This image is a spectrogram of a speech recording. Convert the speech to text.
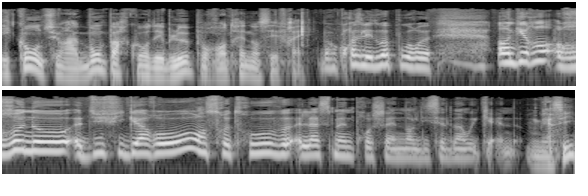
et compte sur un bon parcours des Bleus pour rentrer dans ses frais. on croise les doigts pour eux. Enguerrand Renault du Figaro. On se retrouve la semaine prochaine dans le 17-20 week-end. Merci.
